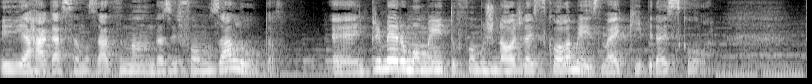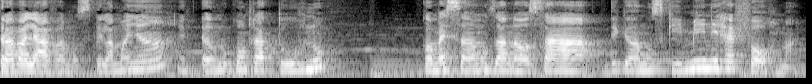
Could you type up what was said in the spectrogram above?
e arragaçamos as mangas e fomos à luta. É, em primeiro momento, fomos nós da escola mesmo, a equipe da escola. Trabalhávamos pela manhã, então no contraturno começamos a nossa, digamos que, mini reforma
